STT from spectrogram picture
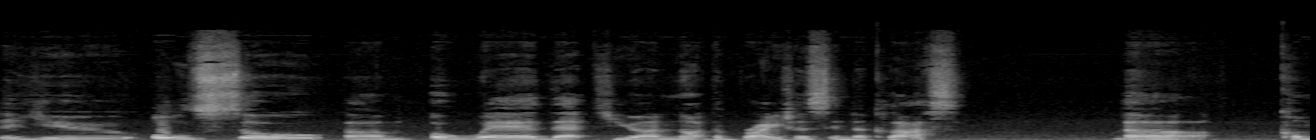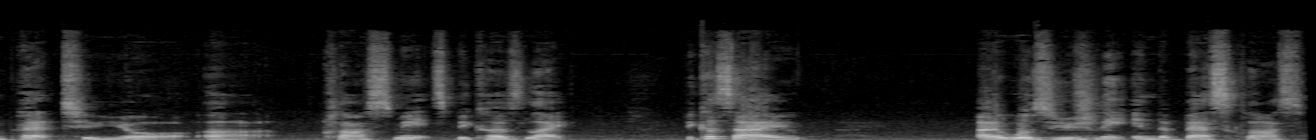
you also um, aware that you are not the brightest in the class mm-hmm. uh, compared to your uh, classmates because like because I I was usually in the best class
